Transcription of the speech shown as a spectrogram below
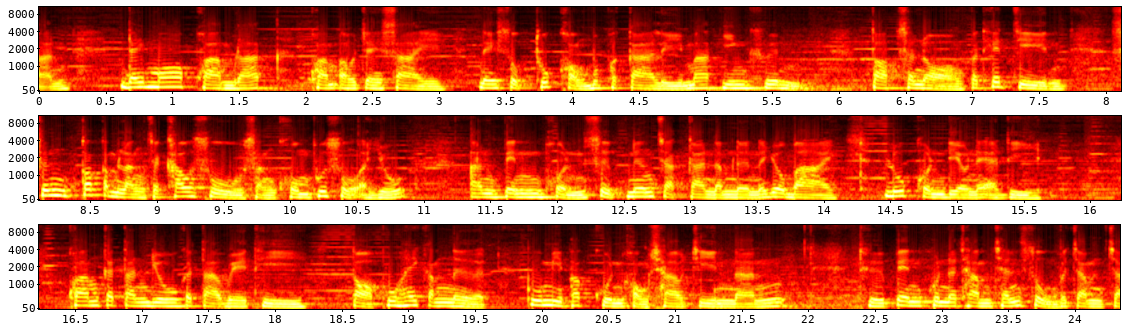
าน ได้มอบความรัก ความเอาใจใส่ ในสุขทุกข์ของบุพการีมากยิ่งขึ้น ตอบสนองประเทศจีน ซึ่งก็กำลังจะเข้าสู่สังคมผู้สูงอายุ อันเป็นผลสืบเนื่องจากการดำเนินนโยบาย ลูกคนเดียวในอดีต ความกตัญญูกะตะเวที ต่อผู้ให้กำเนิดผู้มีพระคุณของชาวจีนนั้น ถือเป็นคุณธรรมชั้นสูงประจำใจ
